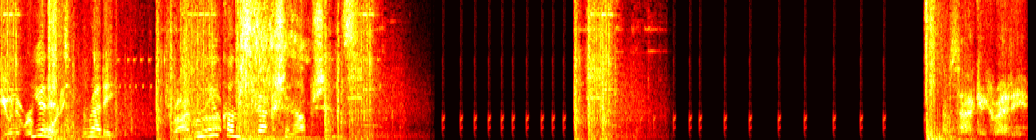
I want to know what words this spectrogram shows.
Unit reporting. Unit ready. Driver New up. construction options. Psychic ready.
